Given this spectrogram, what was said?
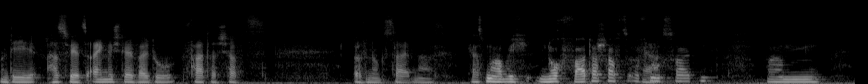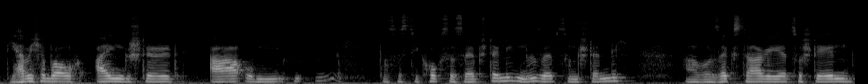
Und die hast du jetzt eingestellt, weil du Vaterschaftsöffnungszeiten hast? Erstmal habe ich noch Vaterschaftsöffnungszeiten. Ja. Ähm, die habe ich aber auch eingestellt, A, um, das ist die Krux des Selbstständigen, ne, selbst und ständig, aber sechs Tage hier zu stehen,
